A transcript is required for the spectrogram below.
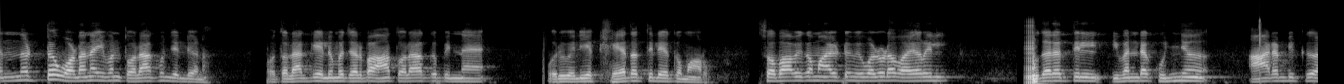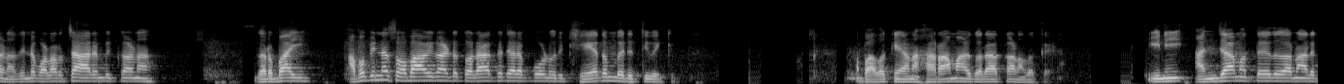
എന്നിട്ട് ഉടനെ ഇവൻ തൊലാക്കും ചെല്ലുകയാണ്. അപ്പോൾ തൊലാക്ക് ചെല്ലുമ്പോൾ ചിലപ്പോൾ ആ തൊലാക്ക് പിന്നെ ഒരു വലിയ ഖേദത്തിലേക്ക് മാറും. സ്വാഭാവികമായിട്ടും ഇവളുടെ വയറിൽ ഉദരത്തിൽ ഇവന്റെ കുഞ്ഞ് ആരംഭിക്കുകയാണ്. അതിന്റെ വളർച്ച ആരംഭിക്കുകയാണ്. ഗർഭായി. അപ്പോൾ പിന്നെ സ്വാഭാവികമായിട്ട് തൊലാക്ക് ചിലപ്പോൾ ഒരു ഖേദം വരുത്തി വയ്ക്കും. അപ്പോൾ അതൊക്കെയാണ് ഹറാമായ തൊലാക്കാണ് അതൊക്കെ. ഇനി അഞ്ചാമത്തേത് പറഞ്ഞാൽ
